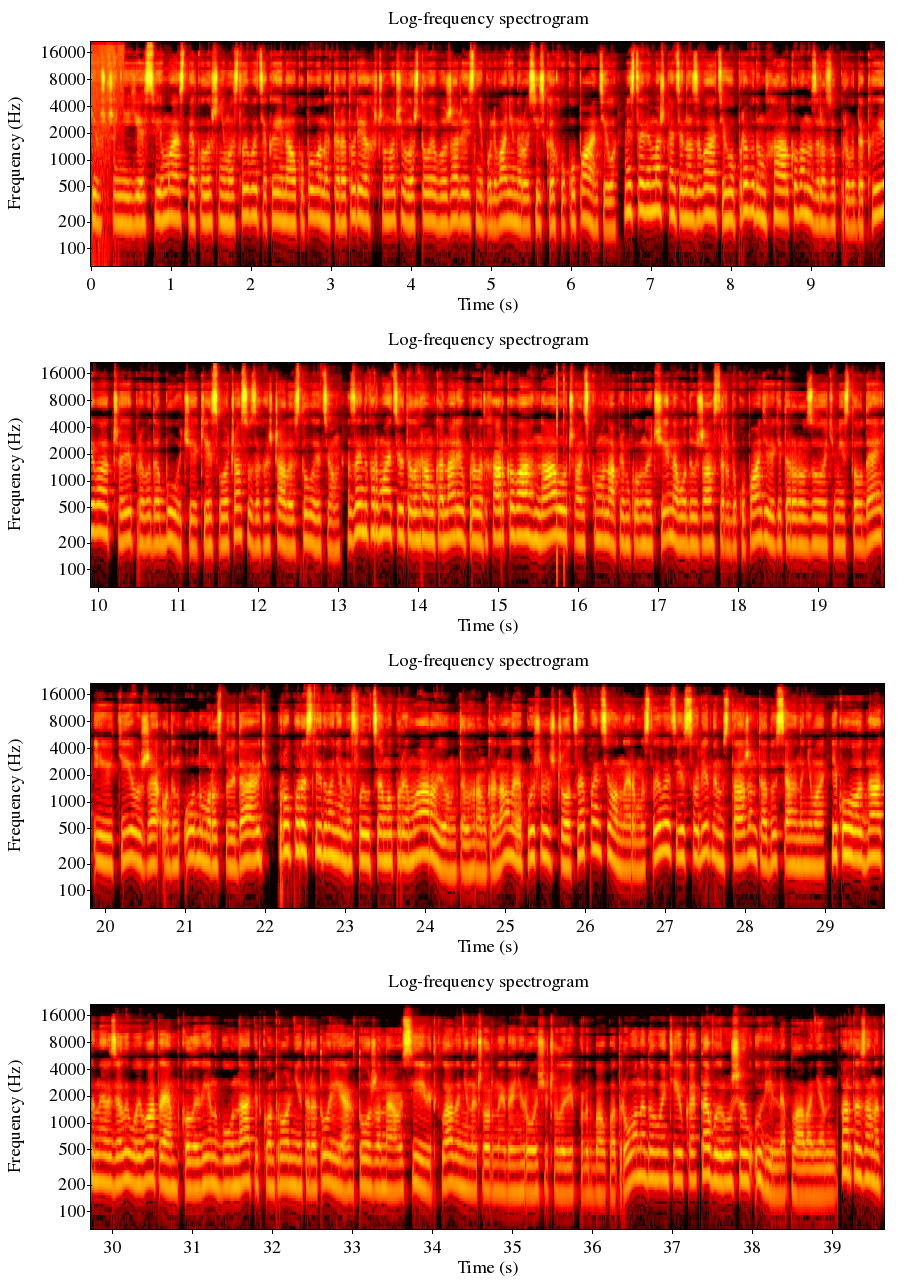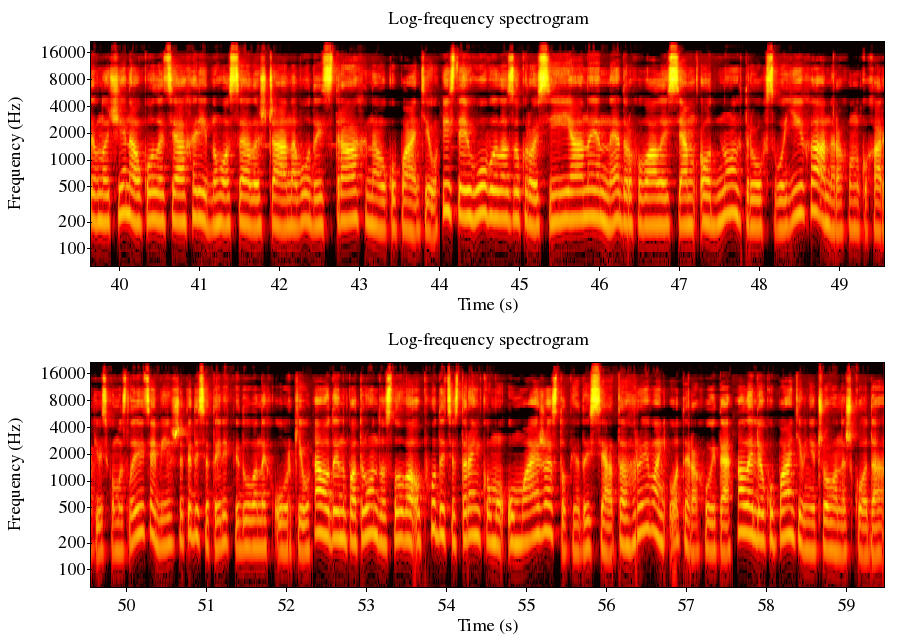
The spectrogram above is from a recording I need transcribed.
Донеччині є свій месник, колишній мисливець, який на окупованих територіях щоночі влаштовує безжалісні полювання на російських окупантів. Місцеві мешканці називають його приводом Харкова на зразок привода Києва чи привода Бучі, які свого часу захищали столицю. За інформацією телеграм-каналів, привид Харкова на Вовчанському напрямку вночі наводив жах серед окупантів, які тероризують місто вдень, і ті вже один одному розповідають про переслідування мисливцями примарою. Телеграм-канали пишуть, що це пенсіонер-мисливець із солідним стажем та досягненнями, якого однак не взяли воювати, коли він був на підконтрольній територіях. Тож на осі відкладені на чорний день гроші. Чоловік придбав патрони до гвинтівки та вирушив у вільне плавання. Партизанити вночі на околицях рідного селища наводить страх на окупантів. Після його вилазок росіяни не дорахувалися одних трьох своїх. А на рахунку харківського мисливця більше 50 ліквідованих орків. А один патрон до слова обходиться старенькому у майже 150 гривень. От і рахуйте. Але для окупантів нічого не шкода.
